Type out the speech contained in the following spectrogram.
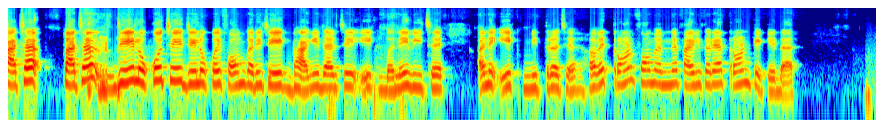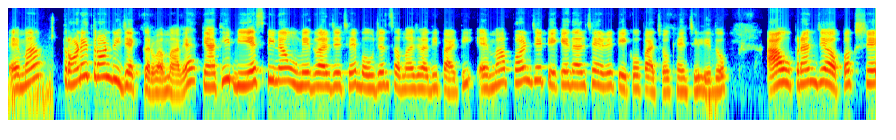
પાછા પાછા જે લોકો છે જે લોકોએ ફોર્મ કરી છે એક ભાગીદાર છે એક બનેવી છે અને એક મિત્ર છે. હવે ત્રણ ફોર્મ એમને ફાઇલ કર્યા ત્રણ ટેકેદાર. એમાં ત્રણે ત્રણ રિજેક્ટ કરવામાં આવ્યા. ત્યાંથી બીએસપી ના ઉમેદવાર જે છે, બહુજન સમાજવાદી પાર્ટી, એમાં પણ જે ટેકેદાર છે, એને ટેકો પાછો ખેંચી લીધો. આ ઉપરાંત જે અપક્ષ છે,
